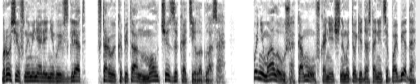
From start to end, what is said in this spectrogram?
Бросив на меня ленивый взгляд, второй капитан молча закатила глаза. Понимала уже, кому в конечном итоге достанется победа,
